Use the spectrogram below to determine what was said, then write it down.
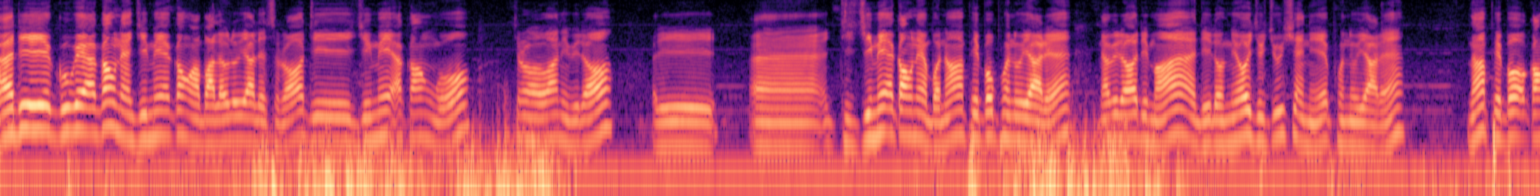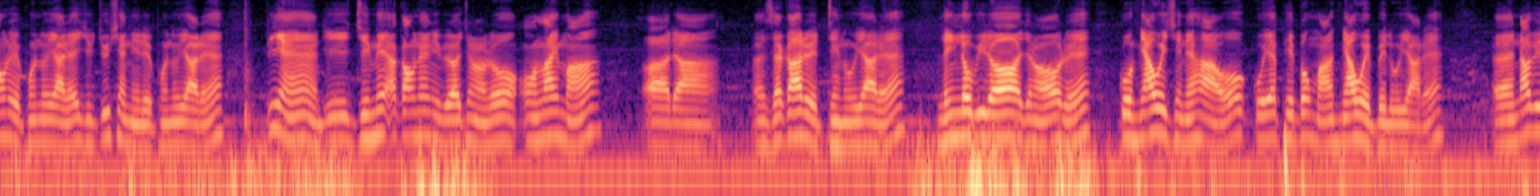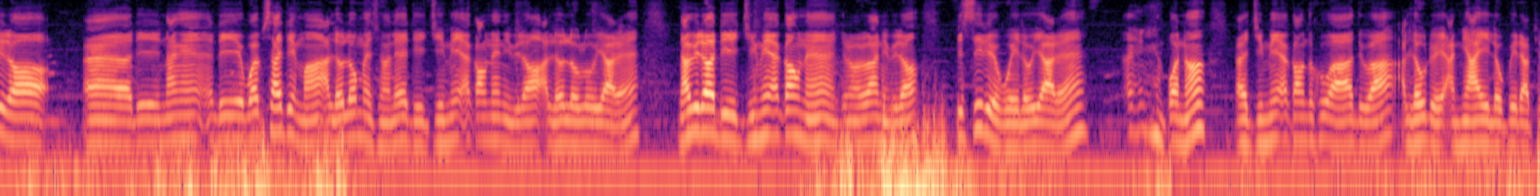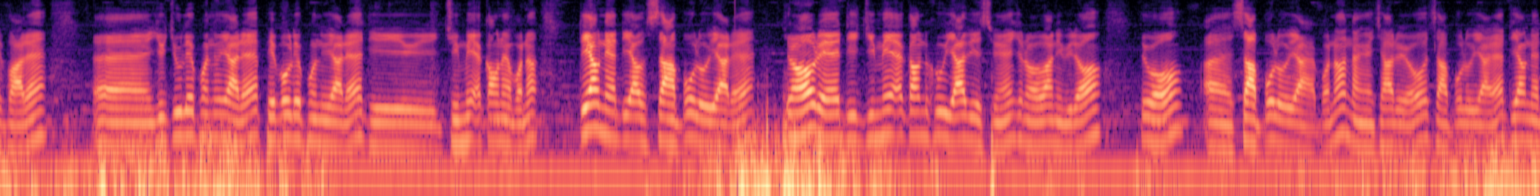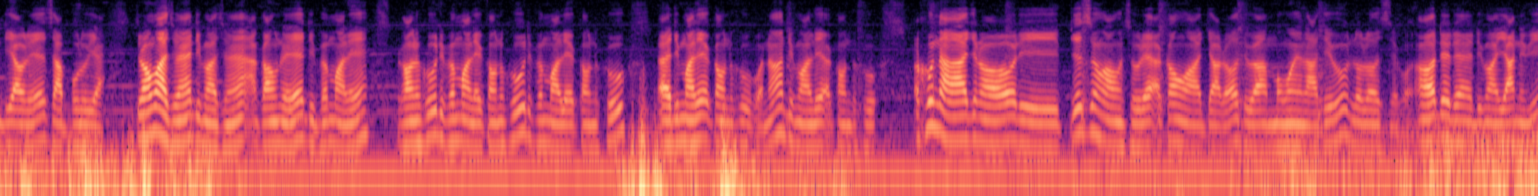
အဲဒီ Google account နဲ့ Gmail account ကဘာလုပ်လို့ရလဲဆိုတော့ဒီ Gmail account ကိုကျွန်တော်ကနေပြီးတော့ဒီအဲဒီ Gmail account နဲ့ပေါ့နော် Facebook ဖွင့်လို့ရတယ်နောက်ပြီးတော့ဒီမှာဒီလိုမျိုး YouTube channel ဖွင့်လို့ရတယ်နော် Facebook account တွေဖွင့်လို့ရတယ် YouTube channel တွေဖွင့်လို့ရတယ်ပြီးရင်ဒီ Gmail account နဲ့နေပြီးတော့ကျွန်တော်တို့ online မှာအာဒါဇက်ကားတွေတင်လို့ရတယ် link လုပ်ပြီးတော့ကျွန်တော်တို့တွေ ကိုမျှဝေချင်တဲ့ဟာကိုကိုရဲ့ Facebook မှာမျှဝေပေးလို့ရတယ်အဲနောက်ပြီးတော့အဲဒီနိုင်ငံဒီ website တွေမှာအလုပ်လုပ်မယ်ဆိုရင်လည်းဒီ Gmail account နဲ့နေပြီးတော့အလုပ်လုပ်လို့ရတယ်နောက်ပြီးတော့ဒီ Gmail account နဲ့ကျွန်တော်တို့ကနေပြီးတော့ပစ္စည်းတွေဝယ်လို့ရတယ်ပေါ့နော်အဲ Gmail account တစ်ခုကသူကအလုပ်တွေအများကြီးလုပ်ပေးတာဖြစ်ပါတယ်အဲ YouTube လေးဖွင့်လို့ရတယ် Facebook လေးဖွင့်လို့ရတယ်ဒီ Gmail account နဲ့ပေါ့နော်တယောက်နဲ့တယောက်စာပို့လို့ရတယ် ကျွန်တော်တို့လည်းဒီ Gmail account တစ်ခုရပြီဆိုရင်ကျွန်တော်တို့ကနေပြီးတော့သူကိုအဲစာပို့လို့ရတယ်ပေါ့နော်နိုင်ငံခြားတွေကိုစာပို့လို့ရတယ်တယောက်နဲ့တယောက်လည်းစာပို့လို့ရတယ်ကျွန်တော်မှဆိုရင်ဒီမှာဆိုရင် account တွေဒီဘက်မှာလည်း account တစ်ခုဒီဘက်မှာလည်း account တစ်ခုဒီဘက်မှာလည်း account တစ်ခုအဲဒီမှာလည်း account တစ်ခုပေါ့နော်ဒီမှာလည်း account တစ်ခုအခုနာကကျွန်တော်တို့ဒီပြည့်စုံအောင်ဆိုတဲ့ account ကကြတော့သူကမဝင်လာသေးဘူးလောလောဆယ်ပေါ့အော်တဲ့တဲ့ဒီမှာရနေပြီ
